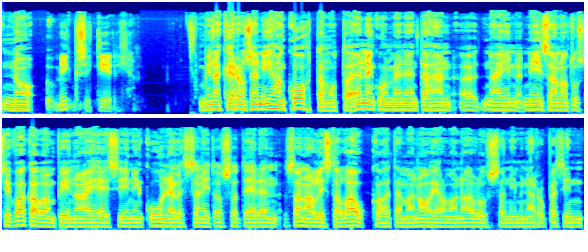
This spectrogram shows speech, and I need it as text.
No, Miksi kirja? Minä kerron sen ihan kohta, mutta ennen kuin menen tähän näihin niin sanotusti vakavampiin aiheisiin, niin kuunnellessani tuossa teidän sanallista laukkaa tämän ohjelman alussa, niin minä rupesin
